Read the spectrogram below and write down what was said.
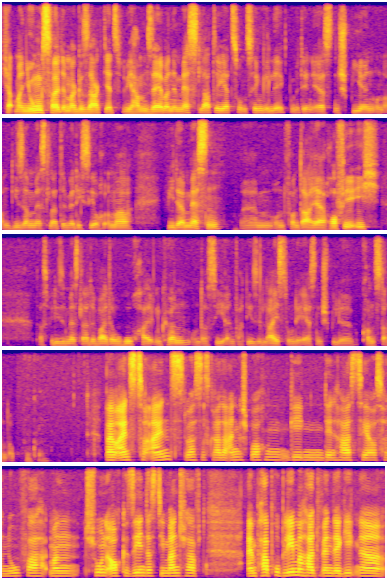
ich habe meinen Jungs halt immer gesagt, jetzt, wir haben selber eine Messlatte jetzt uns hingelegt mit den ersten Spielen und an dieser Messlatte werde ich sie auch immer wieder messen. Ähm, und von daher hoffe ich, dass wir diese Messlatte weiter hochhalten können und dass sie einfach diese Leistung der ersten Spiele konstant abrufen können. Beim 1 zu 1, du hast es gerade angesprochen, gegen den HSC aus Hannover hat man schon auch gesehen, dass die Mannschaft ein paar Probleme hat, wenn der Gegner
